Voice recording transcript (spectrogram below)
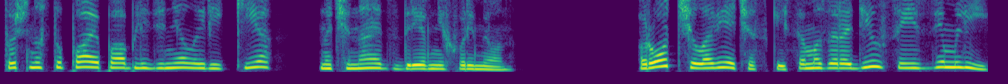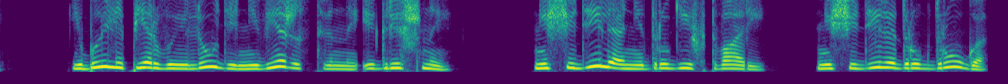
точно ступая по обледенелой реке, начинает с древних времен. Род человеческий самозародился из земли, и были первые люди невежественны и грешны. Не щадили они других тварей, не щадили друг друга,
